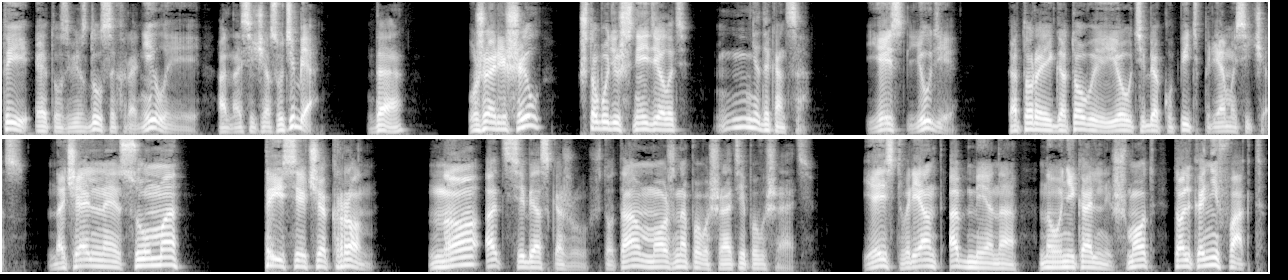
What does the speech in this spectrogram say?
ты эту звезду сохранил, и она сейчас у тебя?» «Да». «Уже решил, что будешь с ней делать?» «Не до конца». «Есть люди, которые готовы ее у тебя купить прямо сейчас. Начальная сумма — тысяча крон. Но от себя скажу, что там можно повышать и повышать. Есть вариант обмена на уникальный шмот, только не факт,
